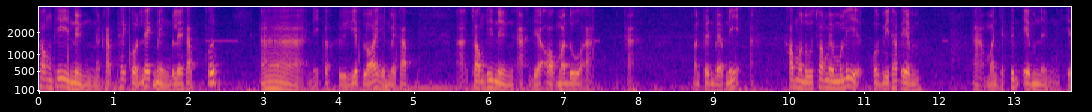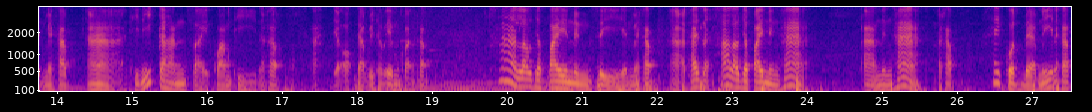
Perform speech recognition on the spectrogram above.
ช่องที่ 1 นะครับ ให้กดเลข 1 ไปเลยครับปุ๊บอ่านี่ก็คือเรียบร้อยเห็นไหมครับอ่าช่องที่ 1อะเดี๋ยวออกมาดูอะอะมันเป็นแบบนี้อะเข้ามาดูช่อง Memory กด V ทับ M อ่ามันจะขึ้น M1 เห็นไหมครับอ่าทีนี้การใส่ความถี่นะครับอะเดี๋ยวออกจาก V ทับ M ก่อนนครับ ถ้าเราจะไป 14 เห็นไหมครับอ่าถ้าถ้าเราจะไป 15อ่า15นะครับให้กดแบบนี้นะครับ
